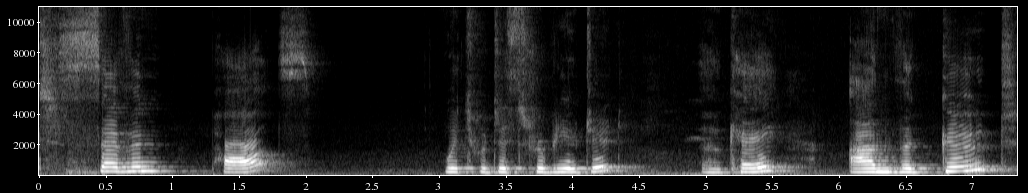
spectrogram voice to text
seven parts which were distributed okay and the goat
